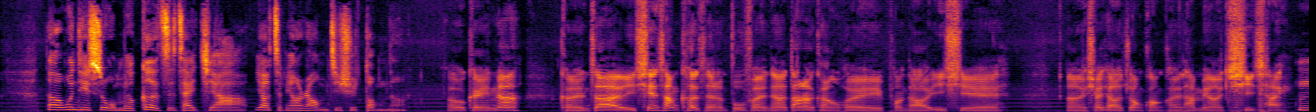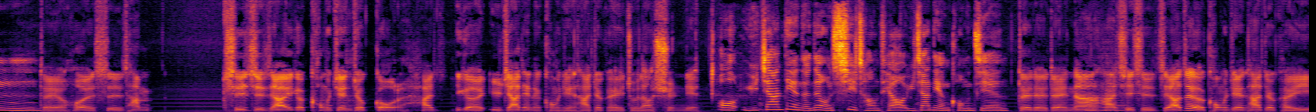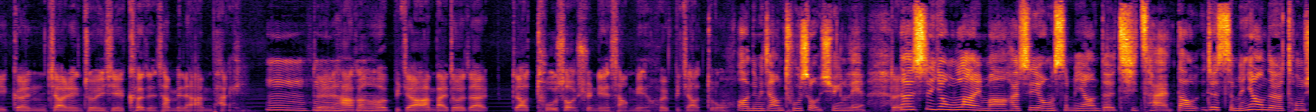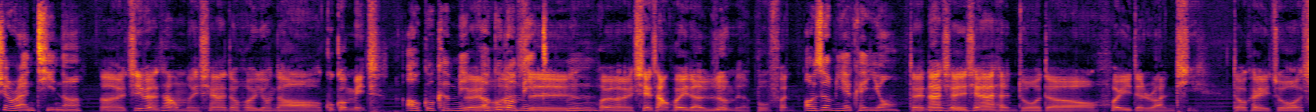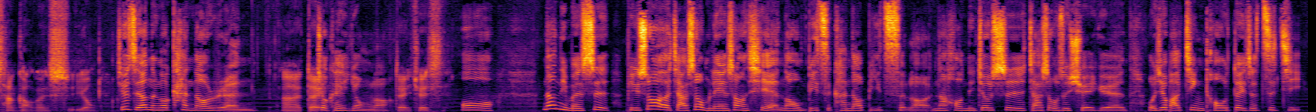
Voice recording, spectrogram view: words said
那问题是我们各自在家，要怎么样让我们继续动呢？OK，那可能在线上课程的部分，那当然可能会碰到一些呃小小的状况，可能他没有器材，嗯，对，或者是他。其实只要一个空间就够了，它一个瑜伽垫的空间，它就可以做到训练。哦，瑜伽垫的那种细长条瑜伽垫空间。对对对，那它其实只要这个空间，它就可以跟教练做一些课程上面的安排。嗯，对，他可能会比较安排都在要徒手训练上面会比较多。哦，你们讲徒手训练，对，那是用 Line 吗？还是用什么样的器材？到就什么样的通讯软体呢？呃，基本上我们现在都会用到 Google Meet。哦，Google Meet，对、哦、Google Meet，嗯，或者线上会议的 Zoom 的部分。哦，Zoom 也可以用。对，那所以现在很多的会议的软体都可以做参考跟使用。就只要能够看到人，呃，对，就可以用了。对，确实。哦，那你们是，比如说，呃假设我们连上线，那我们彼此看到彼此了，然后你就是，假设我是学员，我就把镜头对着自己，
